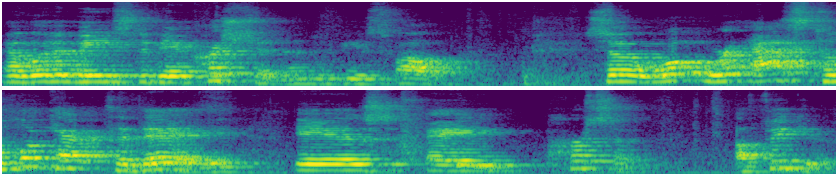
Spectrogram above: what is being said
and what it means to be a Christian and to be his follower. So what we're asked to look at today is a person, a figure,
